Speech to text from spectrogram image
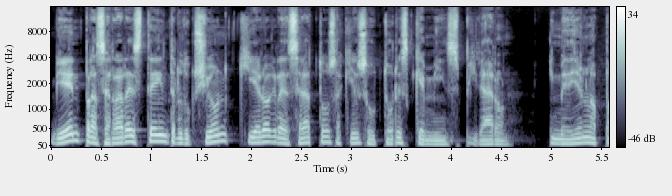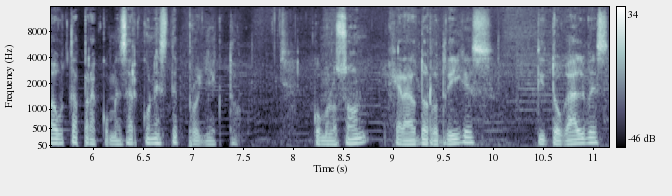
Bien, para cerrar esta introducción, quiero agradecer a todos aquellos autores que me inspiraron y me dieron la pauta para comenzar con este proyecto, como lo son Gerardo Rodríguez, Tito Galvez,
